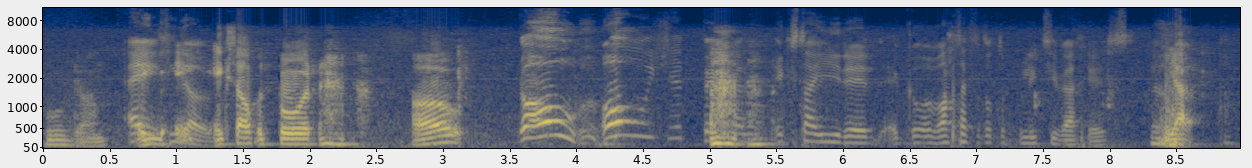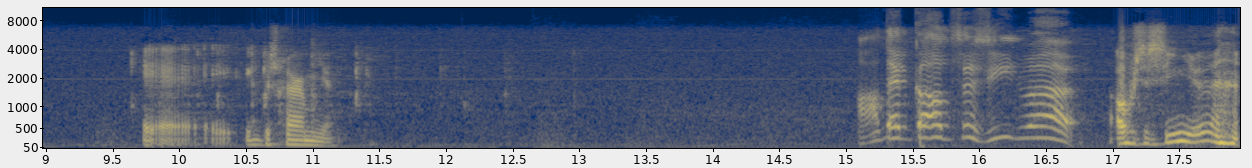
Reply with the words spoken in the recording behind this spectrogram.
Hoe dan? Hey, ik, ik, ik sta op het spoor. Oh, Oh! Oh shit! Ik sta hierin. Ik wacht even tot de politie weg is. ja. Eh, ik bescherm je. Aan de kant, ze zien me! Oh, ze zien je.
